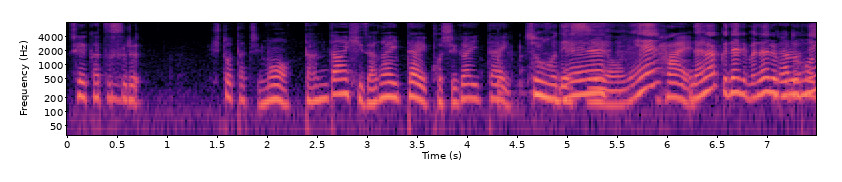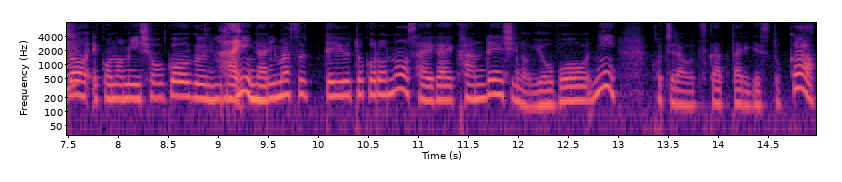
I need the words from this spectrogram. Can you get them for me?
生活する、人たちもだんだん膝が痛い腰が痛い、ね、そうですよね、はい、長くなればなるほど、ね、ほどエコノミー症候群になりますっていうところの災害関連死の予防にこちらを使ったりですとか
